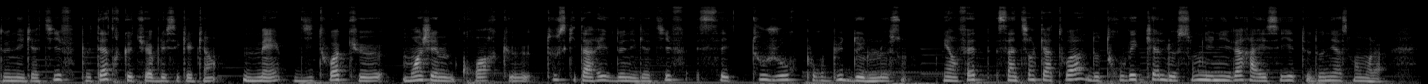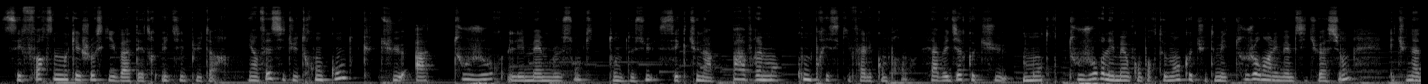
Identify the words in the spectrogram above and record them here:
de négatif. Peut-être que tu as blessé quelqu'un, mais dis-toi que moi j'aime croire que tout ce qui t'arrive de négatif, c'est toujours pour but de leçon. Et en fait, ça tient qu'à toi de trouver quelle leçon l'univers a essayé de te donner à ce moment-là. C'est forcément quelque chose qui va t'être utile plus tard. Et en fait, si tu te rends compte que tu as toujours les mêmes leçons qui te tombent dessus, c'est que tu n'as pas vraiment compris ce qu'il fallait comprendre. Ça veut dire que tu montres toujours les mêmes comportements, que tu te mets toujours dans les mêmes situations et tu n'as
